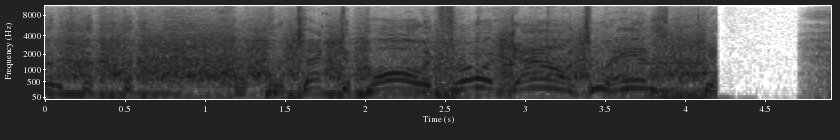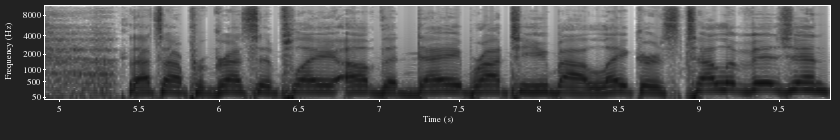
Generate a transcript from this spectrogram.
Protect the ball and throw it down. Two hands. That's our progressive play of the day brought to you by Lakers Television.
